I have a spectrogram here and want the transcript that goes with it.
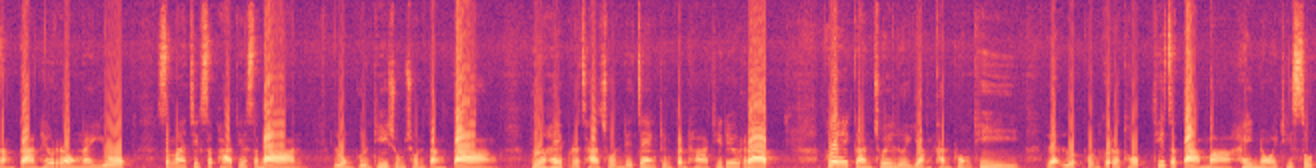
สั่งการให้รองนายก สมาชิกสภาเทศบาล ลงพื้นที่ชุมชนต่างๆ เพื่อให้ประชาชนได้แจ้งถึงปัญหาที่ได้รับ เพื่อให้การช่วยเหลืออย่างทันท่วงที และลดผลกระทบที่จะตามมาให้น้อยที่สุด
